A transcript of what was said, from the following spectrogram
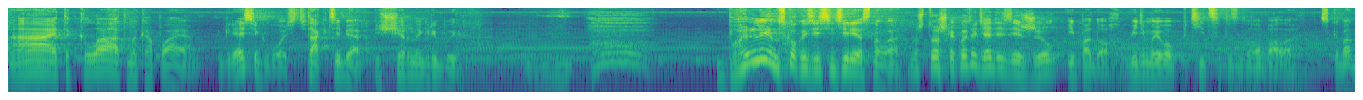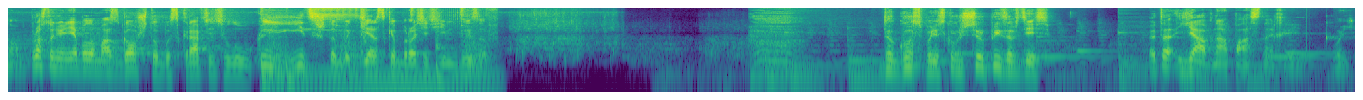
А, это клад мы копаем. Грязь и гвоздь. Так, тебя, пещерные грибы. Блин, сколько здесь интересного. Ну что ж, какой-то дядя здесь жил и подох. Видимо, его птица-то задолбала с кабаном. Просто у него не было мозгов, чтобы скрафтить лук. И яиц, чтобы дерзко бросить им вызов. Да господи, сколько же сюрпризов здесь. Это явно опасная хрень. Ой,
